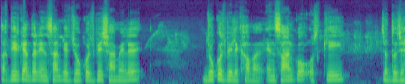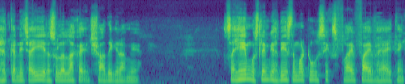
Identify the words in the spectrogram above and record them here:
तकदीर के अंदर इंसान के जो कुछ भी शामिल है, जो कुछ भी लिखा हुआ है, इंसान को उसकी जद्दोजहद करनी चाहिए। रसूल अल्लाह का इरशाद गिरामी है। सही मुस्लिम की हदीस number two six five five है आई थिंक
